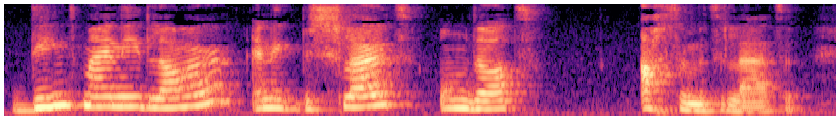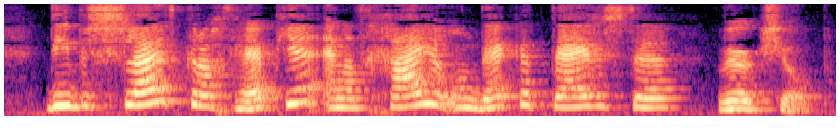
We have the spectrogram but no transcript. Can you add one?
dient mij niet langer. En ik besluit om dat achter me te laten. Die besluitkracht heb je en dat ga je ontdekken tijdens de workshop.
